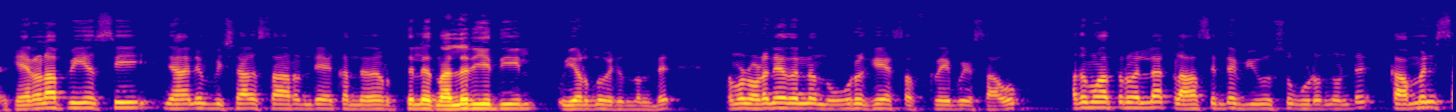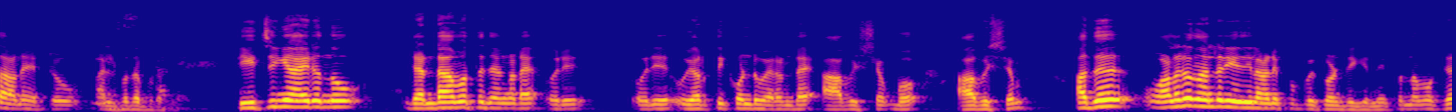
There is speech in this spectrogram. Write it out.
കേരള പി എസ് സി ഞാനും വിശാഖ് സാറിന്റെയൊക്കെ നേതൃത്വത്തിൽ നല്ല രീതിയിൽ ഉയർന്നു വരുന്നുണ്ട്. നമ്മൾ ഉടനെ തന്നെ നൂറ് കെ സബ്സ്ക്രൈബേഴ്സ് ആവും. അതുമാത്രമല്ല ക്ലാസ്സിന്റെ വ്യൂസ് കൂടുന്നുണ്ട്. കമൻസ് ആണ് ഏറ്റവും അത്ഭുതപ്പെടുന്നത്. ടീച്ചിങ് ആയിരുന്നു രണ്ടാമത്തെ ഞങ്ങളുടെ ഒരു ഒരു ഉയർത്തിക്കൊണ്ട് വരേണ്ട ആവശ്യം ആവശ്യം. അത് വളരെ നല്ല രീതിയിലാണ് ഇപ്പോൾ പോയിക്കൊണ്ടിരിക്കുന്നത്. ഇപ്പം നമുക്ക്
